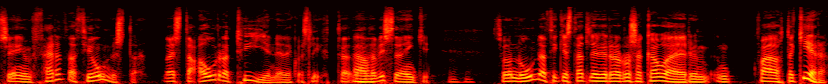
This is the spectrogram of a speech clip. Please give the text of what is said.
segjum ferða þjónusta næsta ára eða eitthvað slíkt, það, Já. það vissi það enginn. Svo núna þykist allir vera rosa gáðaðir um, um hvað átt að gera.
